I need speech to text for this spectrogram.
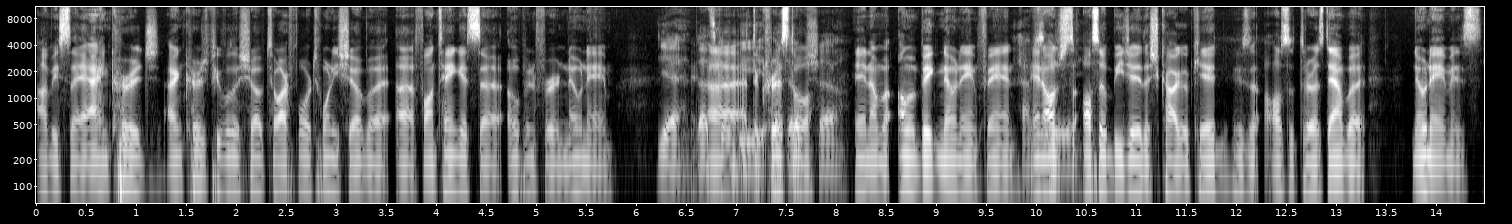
obviously I encourage I encourage people to show up to our 420 show. But uh, Fountaine gets to open for Noname, Yeah, that's uh, at the Crystal, show. and I'm a, I'm a big Noname fan, and I'll just also BJ the Chicago Kid, who's also throws down. But Noname is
